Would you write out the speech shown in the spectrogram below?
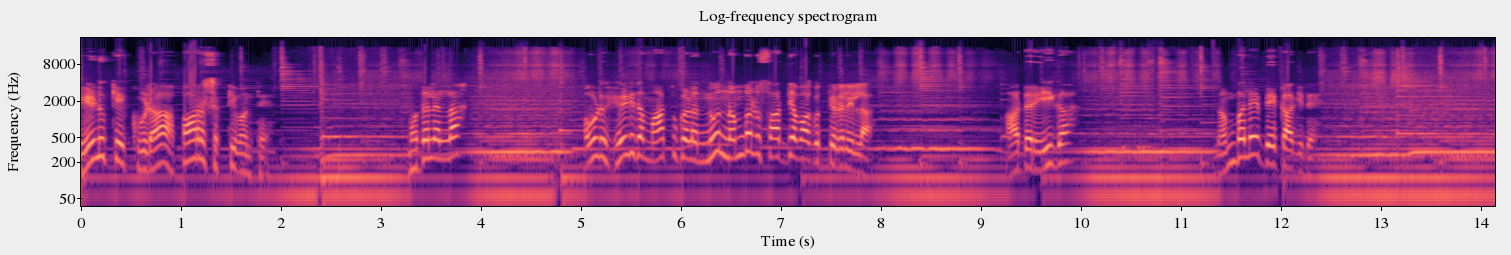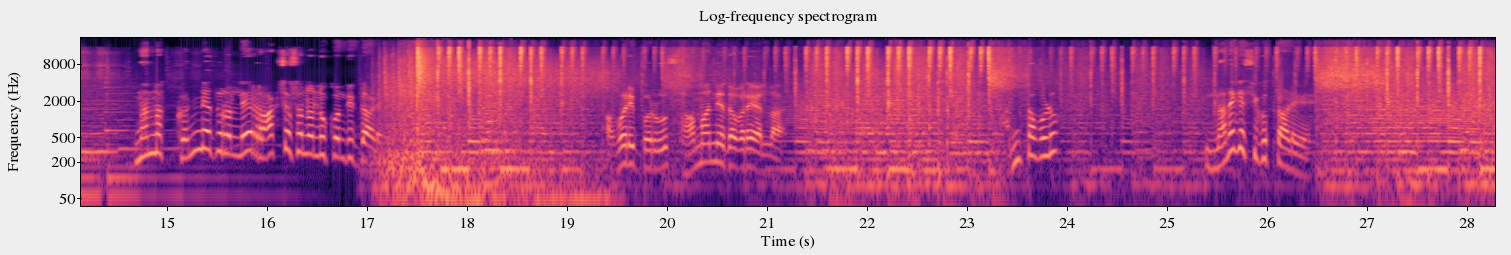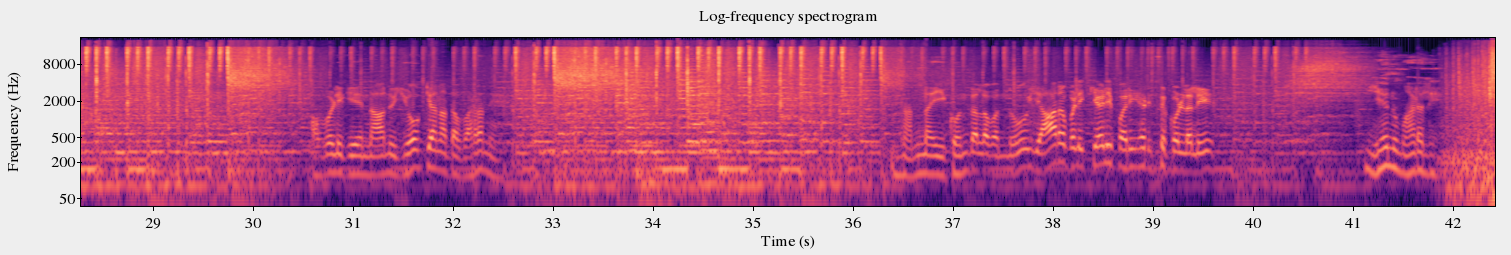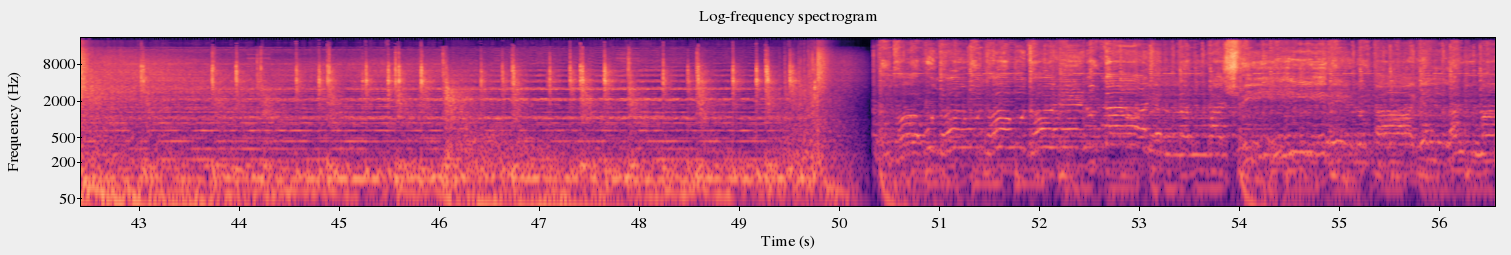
ರೇಣುಕೆ ಕೂಡ ಅಪಾರ ಶಕ್ತಿವಂತೆ. ಮೊದಲೆಲ್ಲ ಅವಳು ಹೇಳಿದ ಮಾತುಗಳನ್ನು ನಂಬಲು ಸಾಧ್ಯವಾಗುತ್ತಿರಲಿಲ್ಲ. ಆದರೆ ಈಗ ನಂಬಲೇಬೇಕಾಗಿದೆ ನನ್ನ ಕಣ್ಣೆದುರಲ್ಲೇ ರಾಕ್ಷಸನನ್ನು ಕೊಂದಿದ್ದಾಳೆ. ಅವರಿಬ್ಬರು ಸಾಮಾನ್ಯದವರೇ ಅಲ್ಲ. ಅಂಥವಳು ನನಗೆ ಸಿಗುತ್ತಾಳೆ ಅವಳಿಗೆ ನಾನು ಯೋಗ್ಯನಾದ ವರನೆ. ನನ್ನ ಈ ಗೊಂದಲವನ್ನು ಯಾರ ಬಳಿ ಕೇಳಿ ಪರಿಹರಿಸಿಕೊಳ್ಳಲಿ? ಏನು ಮಾಡಲಿ? ಶ್ರೀ ರೇಣುಕಾ, ಎಲ್ಲಮ್ಮ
